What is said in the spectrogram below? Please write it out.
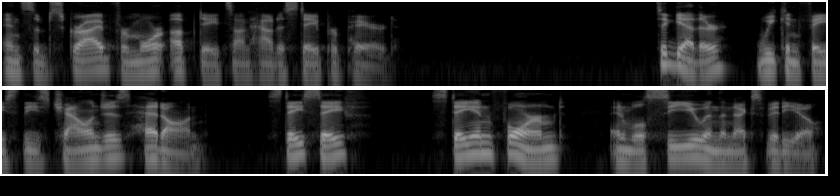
and subscribe for more updates on how to stay prepared. Together, we can face these challenges head on. Stay safe, stay informed, and we'll see you in the next video.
